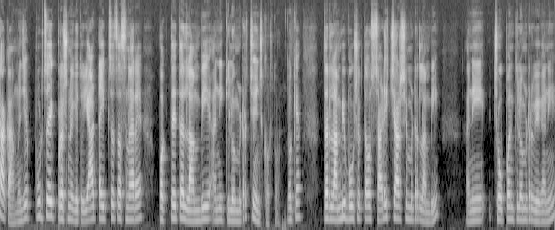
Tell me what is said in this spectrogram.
टाका. म्हणजे पुढचं एक प्रश्न घेतो. या टाईपचंच असणार आहे. फक्त इथं लांबी आणि किलोमीटर चेंज करतो. ओके तर लांबी बघू शकता हो, साडेचारशे मीटर लांबी आणि चौपन्न किलोमीटर वेगाने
